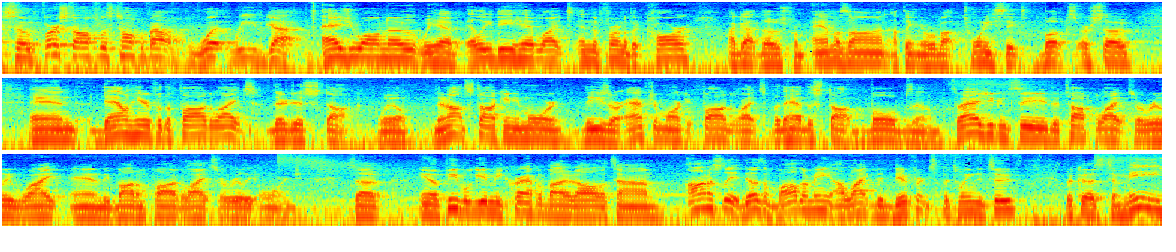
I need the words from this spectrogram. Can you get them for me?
So first off, let's talk about what we've got. As you all know, we have LED headlights in the front of the car. I got those from Amazon. I think they were about 26 bucks or so. And down here for the fog lights, they're just stock. Well, they're not stock anymore. These are aftermarket fog lights, but they have the stock bulbs in them. So as you can see, the top lights are really white and the bottom fog lights are really orange. So you know, people give me crap about it all the time. Honestly, it doesn't bother me. I like the difference between the two because to me,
